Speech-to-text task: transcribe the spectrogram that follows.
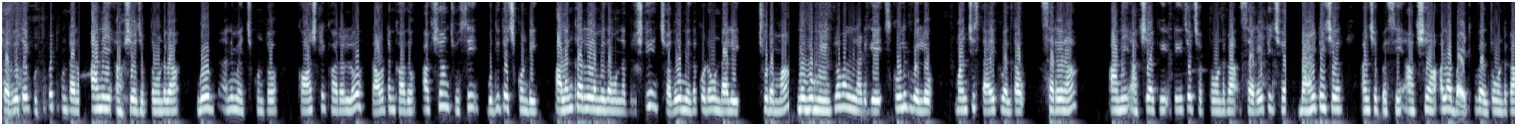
చదివితే గుర్తుపెట్టుకుంటాను అని అక్షయ చెప్తూ ఉండగా గుడ్! అని మెచ్చుకుంటూ కాస్ట్లీ కారుల్లో రావటం కాదు. అక్షయాన్ని చూసి బుద్ధి తెచ్చుకోండి. అలంకారాల మీద ఉన్న దృష్టి చదువు మీద కూడా ఉండాలి. చూడమ్మా నువ్వు మీ ఇంట్లో వాళ్ళని అడిగి స్కూల్కి వెళ్ళు. మంచి స్థాయికి వెళ్తావు. సరేనా? అని అక్షయకి టీచర్ చెప్తూ ఉండగా సరే టీచర్ బాయ్ టీచర్ అని చెప్పేసి అక్షయ అలా బయటకు వెళ్తూ ఉండగా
